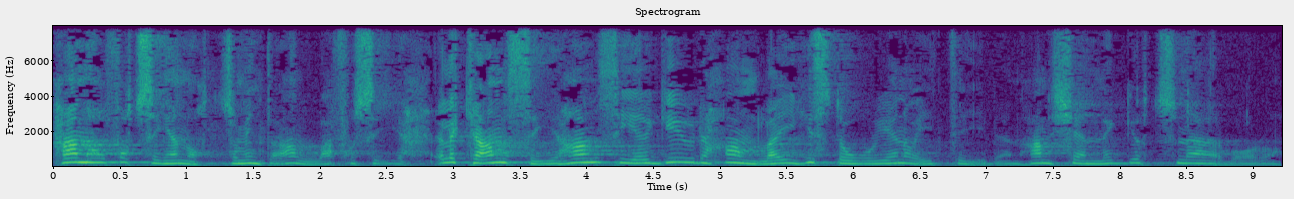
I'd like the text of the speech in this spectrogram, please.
Han har fått se något som inte alla får se, eller kan se. Han ser Gud handla i historien och i tiden. Han känner Guds närvaro.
